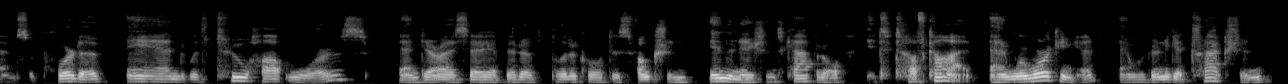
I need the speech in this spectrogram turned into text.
and supportive. And with two hot wars, and dare I say, a bit of political dysfunction in the nation's capital, it's a tough time. And we're working it and we're going to get traction.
